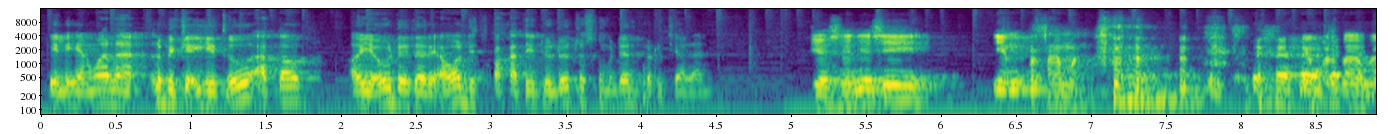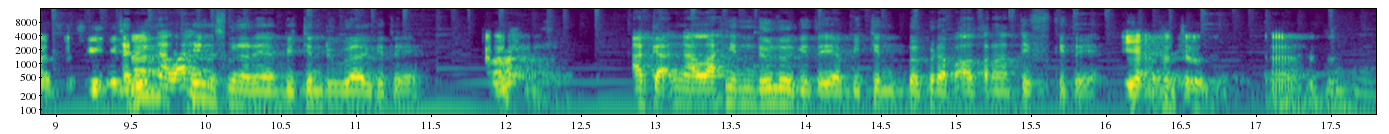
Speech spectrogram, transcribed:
Pilih yang mana? Lebih kayak gitu atau oh ya udah dari awal disepakati dulu terus kemudian baru jalan? Biasanya sih yang pertama. Yang pertama. Jadi ngalahin sebenarnya bikin dua gitu ya? Kenapa? Agak ngalahin dulu gitu ya, bikin beberapa alternatif gitu ya. Iya betul, uh, betul. Hmm.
